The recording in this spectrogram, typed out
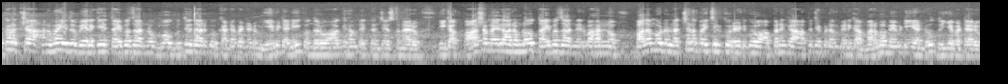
ఒక లక్ష అరవై ఐదు వేలకే తైబజార్ను ఓ గుత్తేదారుకు కట్టబెట్టడం ఏమిటని కొందరు ఆగ్రహం వ్యక్తం చేస్తున్నారు. ఇక పాషమైలారంలో తై బజార్ నిర్వహణను పదమూడు లక్షల చిలుకు రేటుకు అప్పనంగా అప్పచెప్పడం వెనుక మర్మం ఏమిటి అంటూ దుయ్యబట్టారు.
